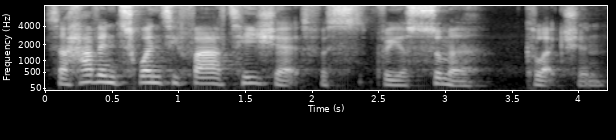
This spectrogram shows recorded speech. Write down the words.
So having 25 t-shirts for for your summer collection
